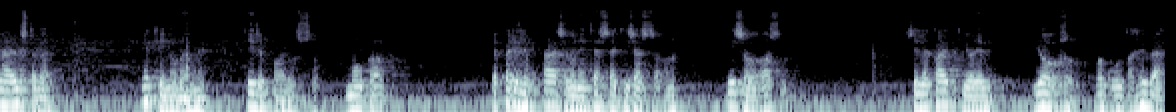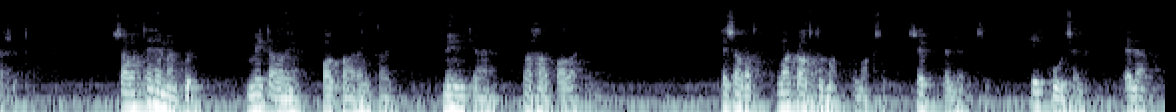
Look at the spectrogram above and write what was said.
Hyvä ystävä, mekin olemme kilpailussa mukana. Ja perille pääseminen tässä kisassa on iso asia. Sillä kaikki, joiden juoksu lopulta hyväksytään, saavat enemmän kuin mitalin, pokaalin tai minkään rahapalkinnon. He saavat lakastumattomaksi seppeleeksi ikuisen elämän.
